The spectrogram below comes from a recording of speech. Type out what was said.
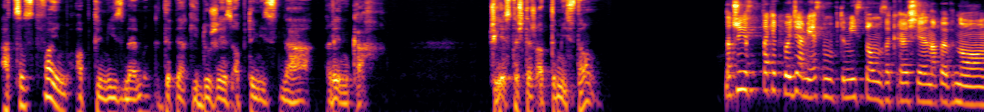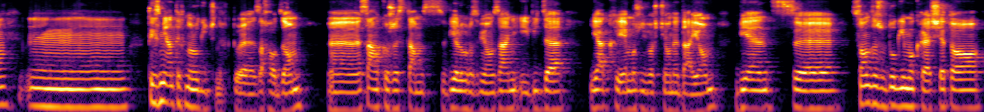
A co z Twoim optymizmem, gdy taki duży jest optymizm na rynkach? Czy jesteś też optymistą? Znaczy jest, tak jak powiedziałem, jestem optymistą w zakresie na pewno mm, tych zmian technologicznych, które zachodzą. E, Sam korzystam z wielu rozwiązań i widzę, jakie możliwości one dają, więc e, sądzę, że w długim okresie to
